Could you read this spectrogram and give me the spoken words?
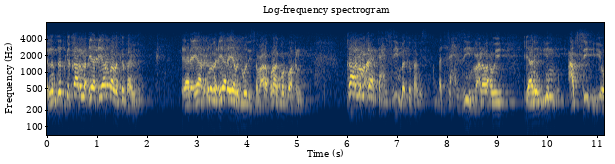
ilan dadka qaarna ciyaar ciyaar baabaad ka fahmaysa ciyaar ciyaar inuuba ciyaarayabaad moodaysa macnaa qur'aanka markuu akrinayo qaarna macnaha taxziin baad ka fahmaysa ataxziin macnaha waxa weeye yani in cabsi iyo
